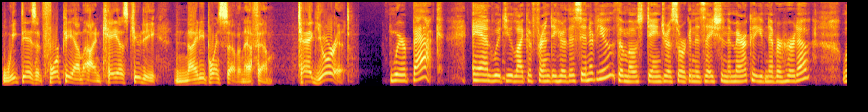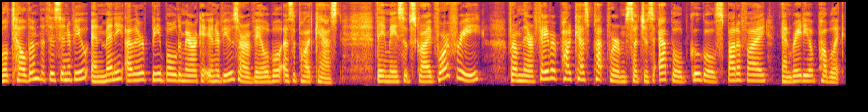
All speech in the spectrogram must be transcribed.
Weekdays at 4 p.m. on KSQD 90.7 FM. Tag, you're it. We're back. And would you like a friend to hear this interview? The most dangerous organization in America you've never heard of? Well, tell them that this interview and many other Be Bold America interviews are available as a podcast. They may subscribe for free from their favorite podcast platforms such as Apple, Google, Spotify, and Radio Public.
